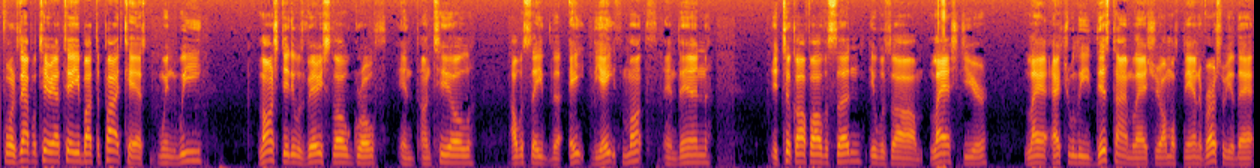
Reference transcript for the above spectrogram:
For example, Terry, I'll tell you about the podcast. When we launched it, it was very slow growth, and until I would say the eighth, the eighth month, and then it took off all of a sudden. It was um, last year, la- actually this time last year, almost the anniversary of that.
